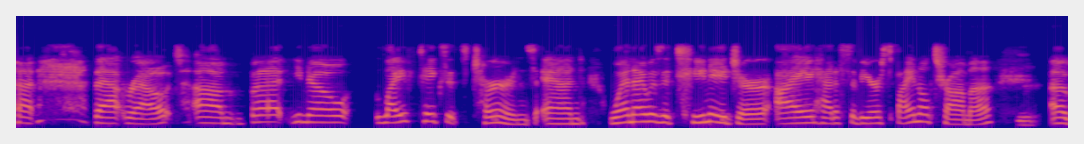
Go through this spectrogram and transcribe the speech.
that that route. Um, but you know, life takes its turns. And when I was a teenager, I had a severe spinal trauma. Mm. A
